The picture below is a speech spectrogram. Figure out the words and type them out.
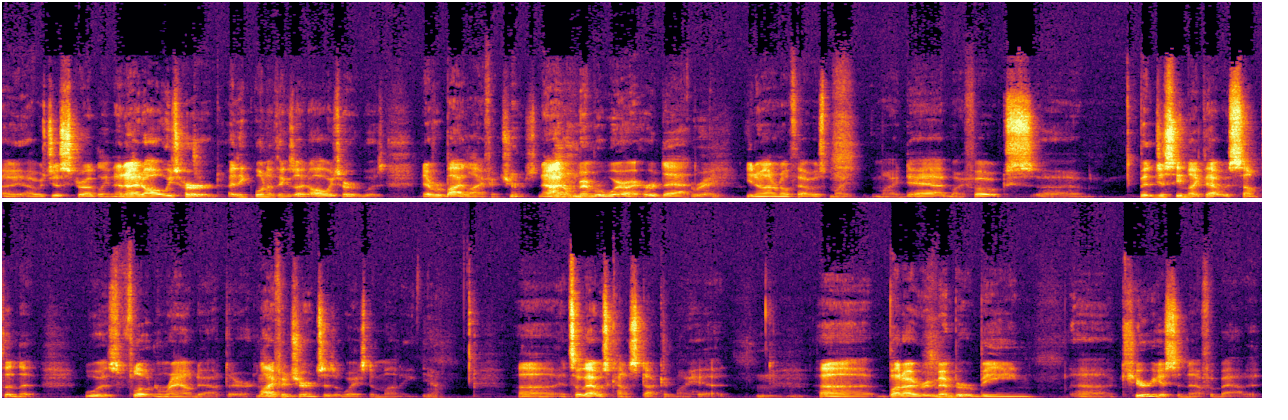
I, I was just struggling. And I'd always heard. I think one of the things I'd always heard was never buy life insurance. Now I don't remember where I heard that. Right. You know, I don't know if that was my my dad, my folks, um, but it just seemed like that was something that was floating around out there. Life insurance is a waste of money. Yeah. Uh, and so that was kind of stuck in my head. Mhm. Uh, but I remember being uh, curious enough about it,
